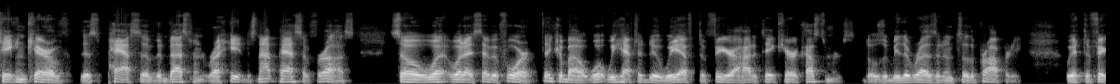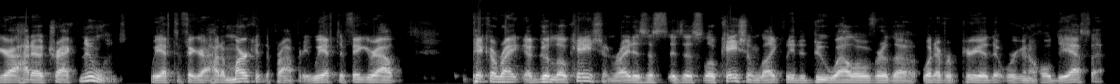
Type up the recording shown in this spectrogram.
taking care of this passive investment, right? It's not passive for us. So what, what I said before, think about what we have to do. We have to figure out how to take care of customers. Those would be the residents of the property. We have to figure out how to attract new ones. We have to figure out how to market the property. We have to figure out pick a right a good location, right? Is this is this location likely to do well over the whatever period that we're going to hold the asset?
